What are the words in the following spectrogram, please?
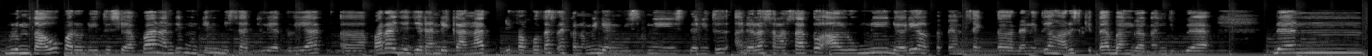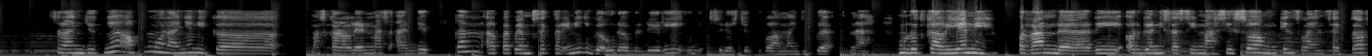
belum tahu Parodi itu siapa, nanti mungkin bisa dilihat-lihat uh, para jajaran dekanat di Fakultas Ekonomi dan Bisnis dan itu adalah salah satu alumni dari LPPM sektor dan itu yang harus kita banggakan juga. Dan selanjutnya aku mau nanya nih ke Mas Karel dan Mas Adit kan LPPM sektor ini juga udah berdiri udah, sudah cukup lama juga. Nah, menurut kalian nih peran dari organisasi mahasiswa mungkin selain sektor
